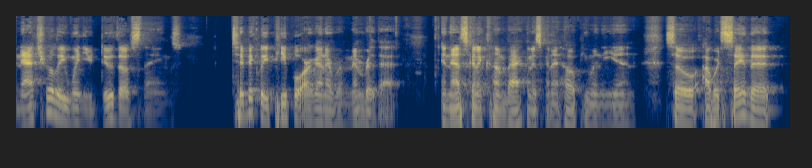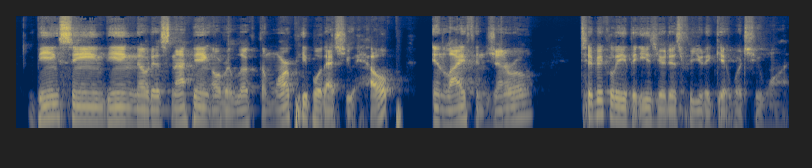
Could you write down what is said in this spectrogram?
naturally, when you do those things, typically people are going to remember that and that's going to come back and it's going to help you in the end. So I would say that being seen, being noticed, not being overlooked, the more people that you help in life in general, typically the easier it is for you to get what you want.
